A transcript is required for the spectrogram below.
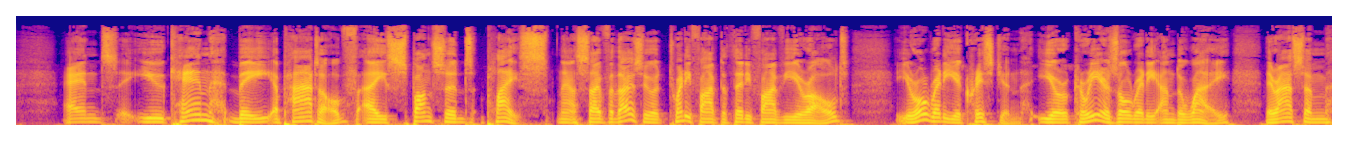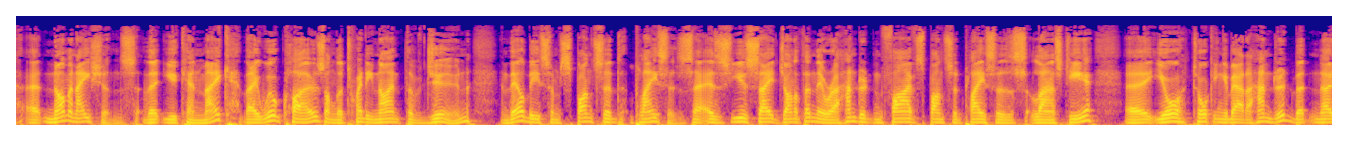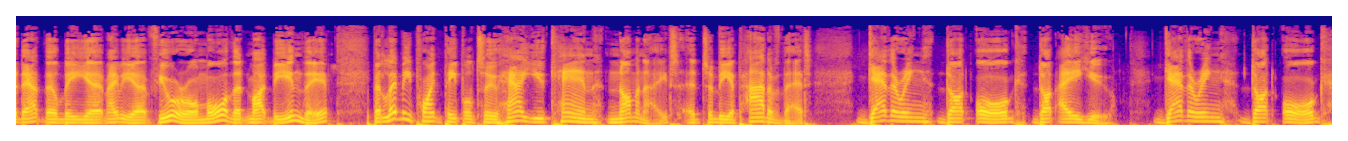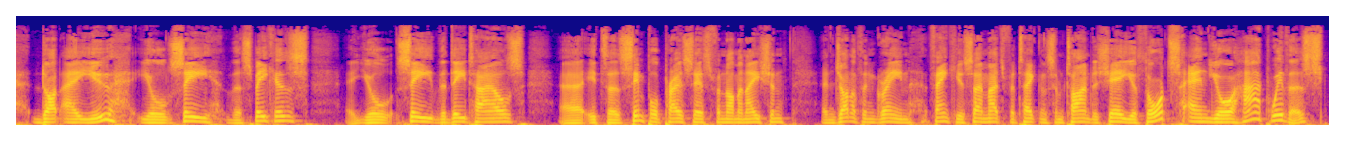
and you can be a part of a sponsored place. Now, so for those who are 25 to 35 year old, you're already a Christian. Your career is already underway. There are some uh, nominations that you can make. They will close on the 29th of June and there'll be some sponsored places. Uh, as you say, Jonathan, there were 105 sponsored places last year. Uh, you're talking about 100, but no doubt there'll be uh, maybe a fewer or more that might be in there. But let me point people to how you can nominate uh, to be a part of that. Gathering.org.au gathering.org.au. You'll see the speakers. You'll see the details. Uh, it's a simple process for nomination. And Jonathan Green, thank you so much for taking some time to share your thoughts and your heart with us.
